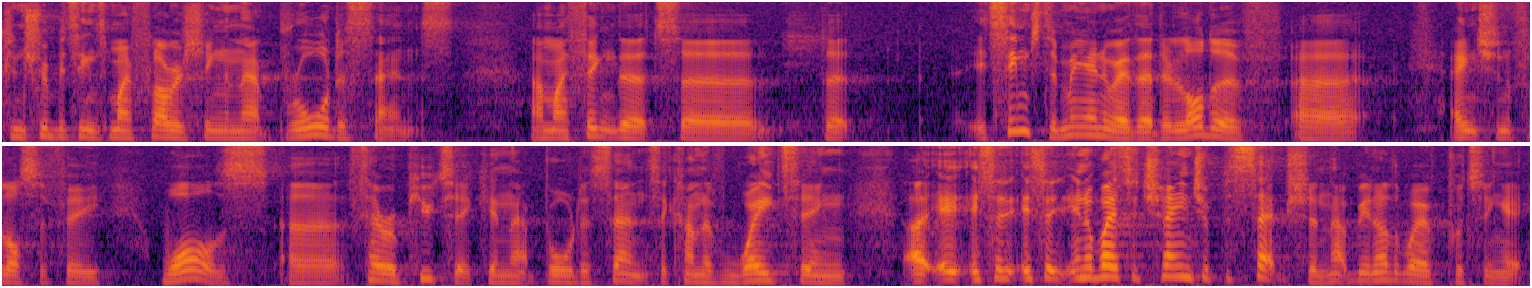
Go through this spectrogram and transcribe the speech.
contributing to my flourishing in that broader sense. Um, I think that, uh, that it seems to me, anyway, that a lot of uh, ancient philosophy was uh, therapeutic in that broader sense, a kind of waiting. Uh, it, it's, a, it's a, in a way, it's a change of perception. That would be another way of putting it.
